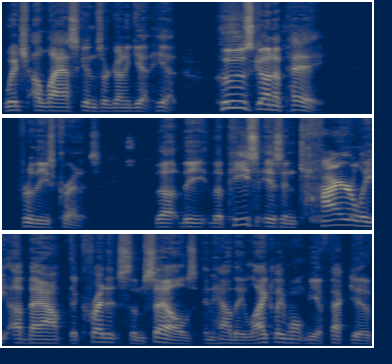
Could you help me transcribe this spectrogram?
which Alaskans are going to get hit, who's going to pay for these credits. The, the the piece is entirely about the credits themselves and how they likely won't be effective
